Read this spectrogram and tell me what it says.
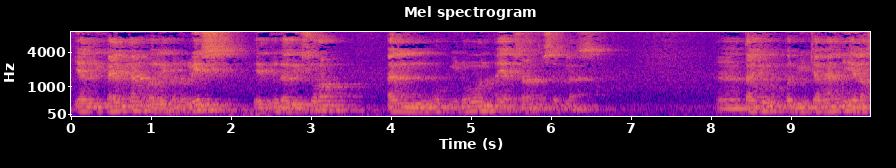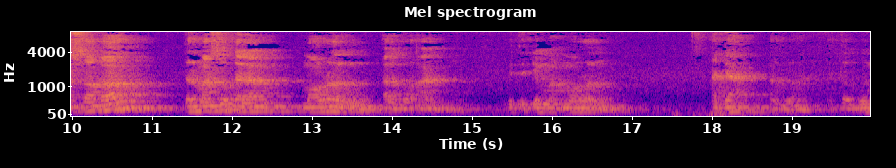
yang dikaitkan oleh penulis yaitu dari surah Al-Mu'minun ayat 111. Eh, tajuk perbincangannya ialah sabar termasuk dalam moral Al-Quran. Diterjemah moral ada Al-Quran ataupun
